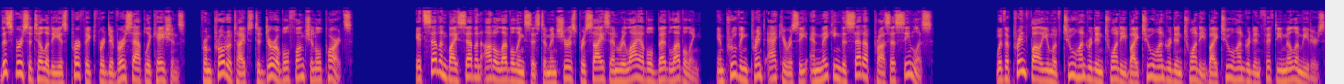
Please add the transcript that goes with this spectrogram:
This versatility is perfect for diverse applications, from prototypes to durable functional parts. Its 7x7 auto leveling system ensures precise and reliable bed leveling, improving print accuracy and making the setup process seamless. With a print volume of 220 by 220 by 250 mm,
